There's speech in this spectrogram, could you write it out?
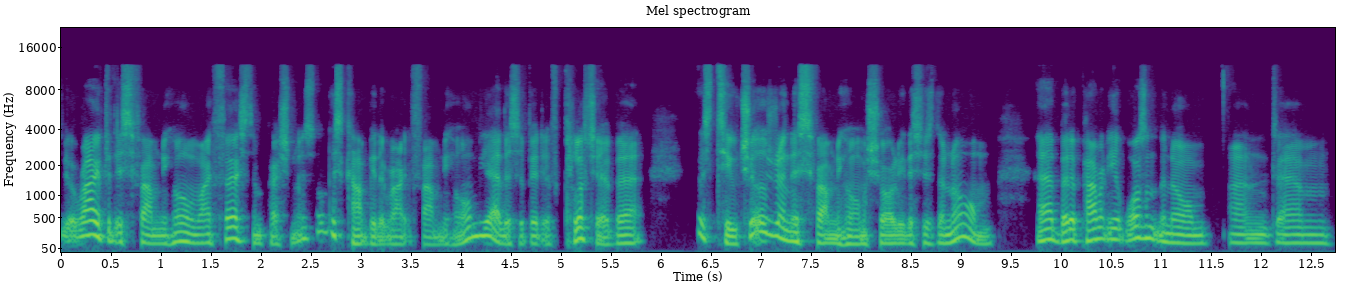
We arrived at this family home, and my first impression was, "Oh, this can't be the right family home." Yeah, there's a bit of clutter, but there's two children in this family home. Surely this is the norm. Uh, but apparently it wasn't the norm. And um,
